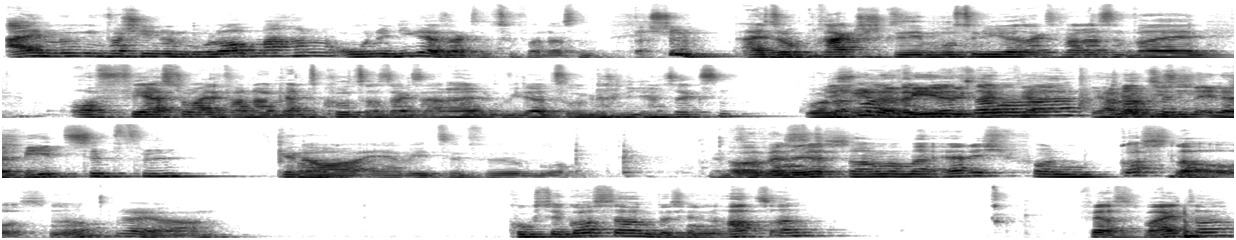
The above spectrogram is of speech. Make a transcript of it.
allen möglichen verschiedenen Urlaub machen, ohne Niedersachsen zu verlassen. Das stimmt. Also praktisch gesehen musst du Niedersachsen verlassen, weil oft fährst du einfach noch ganz kurz nach Sachsen-Anhalt und wieder zurück nach Niedersachsen. Oder Nicht mal, wir jetzt, sagen wir mal, wir haben ja diesen NRW-Zipfel. Genau, NRW-Zipfel. Aber wenn du jetzt, sagen wir mal ehrlich, von Goslar aus, ne? Naja. Guckst dir Goslar ein bisschen Harz an, fährst weiter,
